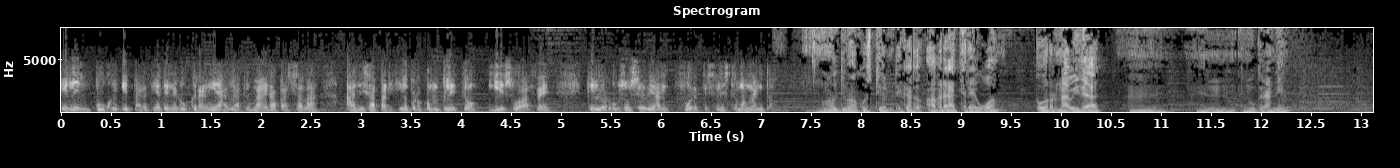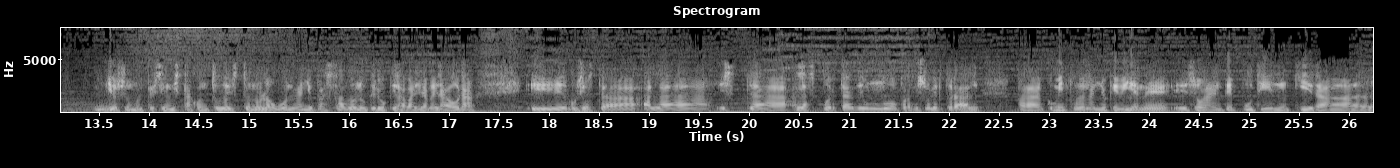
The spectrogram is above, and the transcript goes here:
el empuje que parecía tener Ucrania la primavera pasada ha desaparecido por completo y eso hace que los rusos se vean fuertes en este momento. Una última cuestión, Ricardo. ¿Habrá tregua por Navidad eh, en, en Ucrania? Yo soy muy pesimista con todo esto, no la hubo el año pasado, no creo que la vaya a ver ahora. Eh, Rusia está a, la, está a las puertas de un nuevo proceso electoral para el comienzo del año que viene. Eh, seguramente Putin quiera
